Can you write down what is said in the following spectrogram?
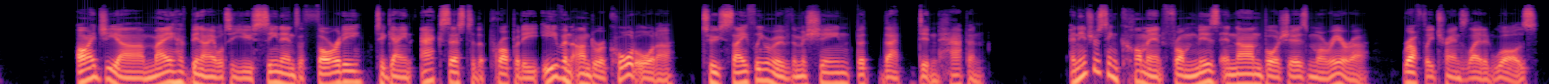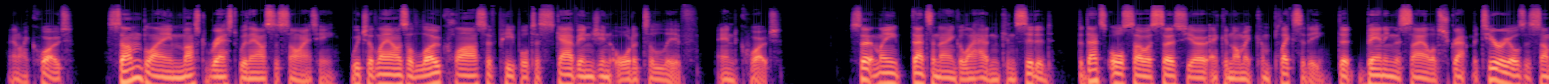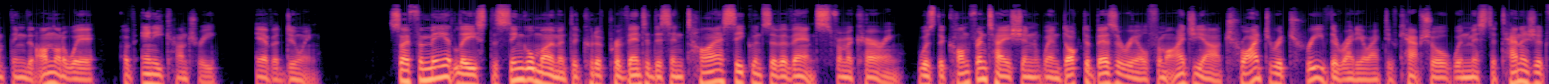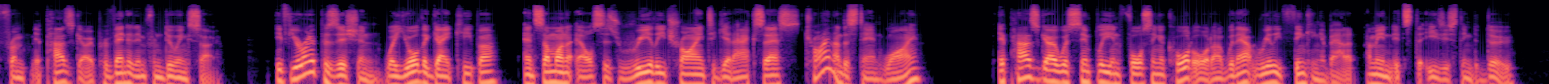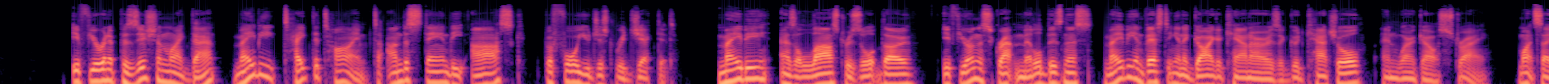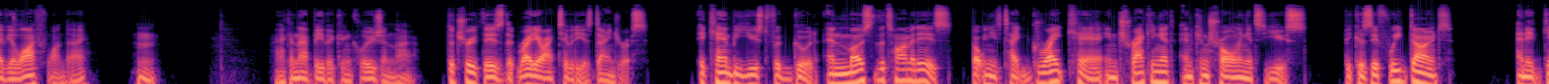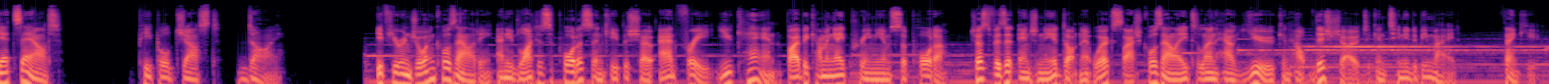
IGR may have been able to use CNEN's authority to gain access to the property even under a court order to safely remove the machine, but that didn't happen. An interesting comment from Ms. Enan Borges Moreira, roughly translated, was, and I quote, Some blame must rest with our society, which allows a low class of people to scavenge in order to live. End quote. Certainly, that's an angle I hadn't considered, but that's also a socio-economic complexity that banning the sale of scrap materials is something that I'm not aware of any country ever doing. So, for me at least, the single moment that could have prevented this entire sequence of events from occurring was the confrontation when Dr. Bezerril from IGR tried to retrieve the radioactive capsule when Mr. Taniguti from IPASGO prevented him from doing so. If you're in a position where you're the gatekeeper and someone else is really trying to get access, try and understand why. IPASGO was simply enforcing a court order without really thinking about it. I mean, it's the easiest thing to do. If you're in a position like that, maybe take the time to understand the ask before you just reject it. Maybe, as a last resort though, if you're in the scrap metal business, maybe investing in a Geiger counter is a good catch all and won't go astray. Might save your life one day. Hmm. How can that be the conclusion, though? The truth is that radioactivity is dangerous. It can be used for good, and most of the time it is, but we need to take great care in tracking it and controlling its use. Because if we don't, and it gets out, people just die. If you're enjoying Causality and you'd like to support us and keep the show ad-free, you can by becoming a premium supporter. Just visit engineer.network slash causality to learn how you can help this show to continue to be made. Thank you.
